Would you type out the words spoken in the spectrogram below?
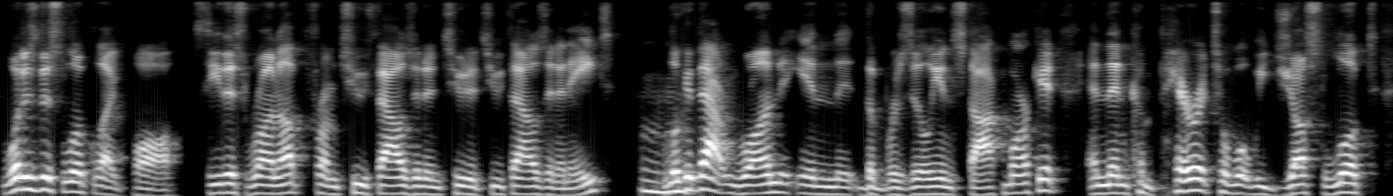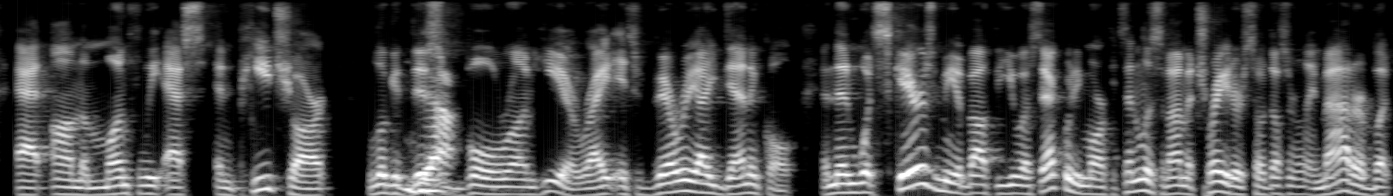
what does this look like, Paul? See this run up from 2002 to 2008? Mm-hmm. Look at that run in the, the, Brazilian stock market and then compare it to what we just looked at on the monthly S&P chart. Look at this yeah. bull run here, right? It's very identical. And then what scares me about the US equity markets and listen, I'm a trader so it doesn't really matter, but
